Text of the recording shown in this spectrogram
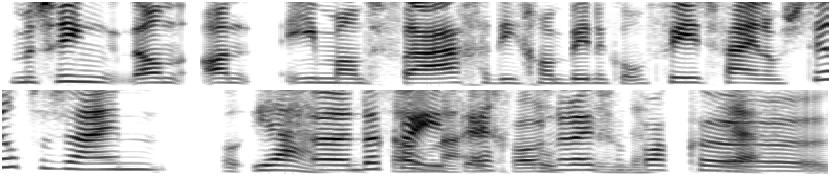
Misschien dan aan iemand vragen die gewoon binnenkomt. Vind je het fijn om stil te zijn? Oh, ja, Eh, dan kan je nou echt telefoon er even pakken. Ja. eh,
